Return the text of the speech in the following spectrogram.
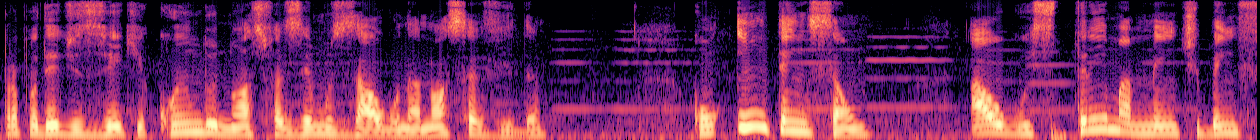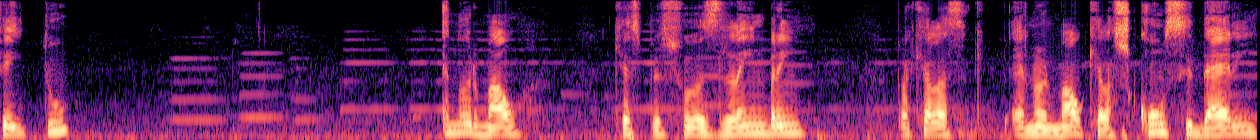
para poder dizer que quando nós fazemos algo na nossa vida com intenção, algo extremamente bem feito, é normal que as pessoas lembrem, para que elas é normal que elas considerem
